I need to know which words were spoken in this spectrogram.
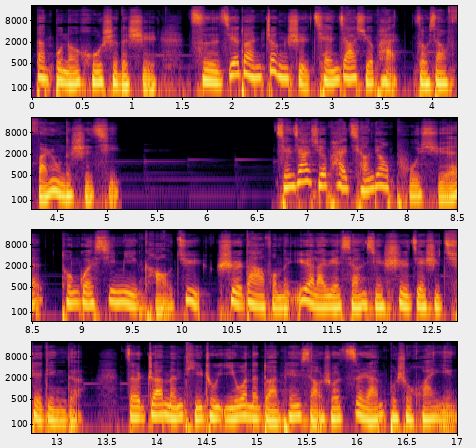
但不能忽视的是，此阶段正是钱家学派走向繁荣的时期。钱家学派强调朴学，通过细密考据，士大夫们越来越相信世界是确定的，则专门提出疑问的短篇小说自然不受欢迎。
